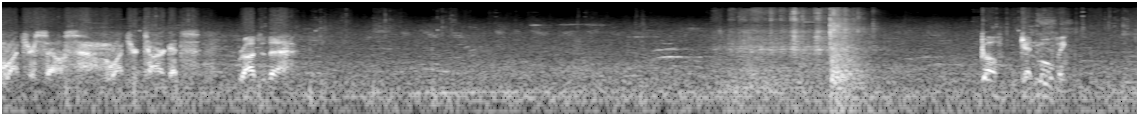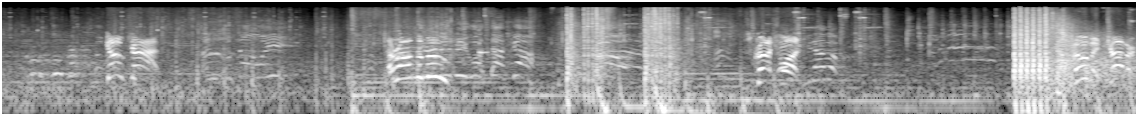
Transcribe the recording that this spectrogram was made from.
Watch yourselves. Watch your targets. Roger that. Go, get moving. Go time! They're on the move! Scratch one! Move it, cover!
